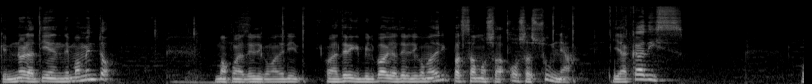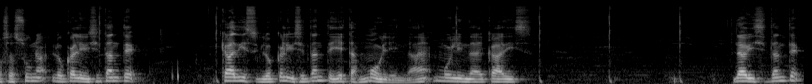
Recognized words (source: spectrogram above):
que no la tienen de momento. Vamos con Atlético Madrid, con Atlético Bilbao y Atlético Madrid. Pasamos a Osasuna y a Cádiz. Osasuna, local y visitante. Cádiz, local y visitante. Y esta es muy linda, ¿eh? muy linda de Cádiz. La visitante,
